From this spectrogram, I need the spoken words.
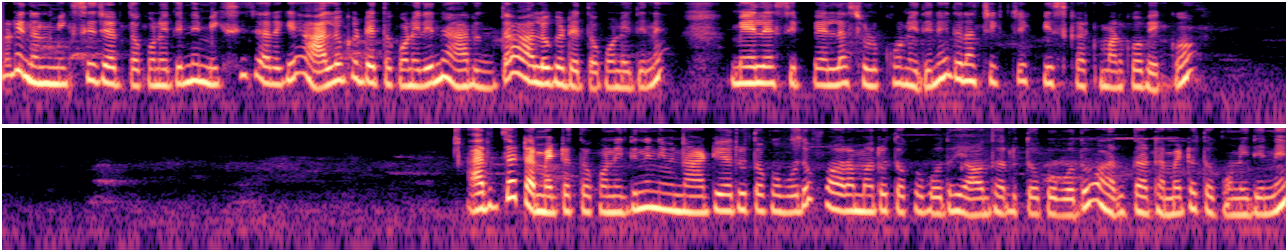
ನೋಡಿ, ನಾನು ಮಿಕ್ಸಿ ಜಾರ್ ತೊಗೊಂಡಿದ್ದೀನಿ. ಮಿಕ್ಸಿ ಜಾರಿಗೆ ಆಲೂಗಡ್ಡೆ ತೊಗೊಂಡಿದ್ದೀನಿ, ಅರ್ಧ ಆಲೂಗಡ್ಡೆ ತೊಗೊಂಡಿದ್ದೀನಿ. ಮೇಲೆ ಸಿಪ್ಪೆ ಎಲ್ಲ ಸುಳ್ಕೊಂಡಿದ್ದೀನಿ ಇದನ್ನು ಚಿಕ್ಕ ಚಿಕ್ಕ ಪೀಸ್ ಕಟ್ ಮಾಡ್ಕೋಬೇಕು. ಅರ್ಧ ಟೊಮೆಟೊ ತೊಗೊಂಡಿದ್ದೀನಿ. ನೀವು ನಾಟಿಯಾದ್ರೂ ತೊಗೋಬೋದು ಫಾರಮರು ತೊಗೋಬೋದು, ಯಾವುದಾದ್ರು ತೊಗೋಬೋದು. ಅರ್ಧ ಟೊಮೆಟೊ ತೊಗೊಂಡಿದ್ದೀನಿ.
